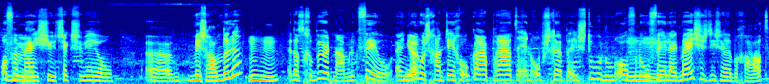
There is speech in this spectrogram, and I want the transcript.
of een Mhm. meisje seksueel eh, mishandelen. Mhm. Dat gebeurt namelijk veel. En Ja. jongens gaan tegen elkaar praten en opscheppen en stoer doen over de Mhm. hoeveelheid meisjes die ze hebben gehad.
